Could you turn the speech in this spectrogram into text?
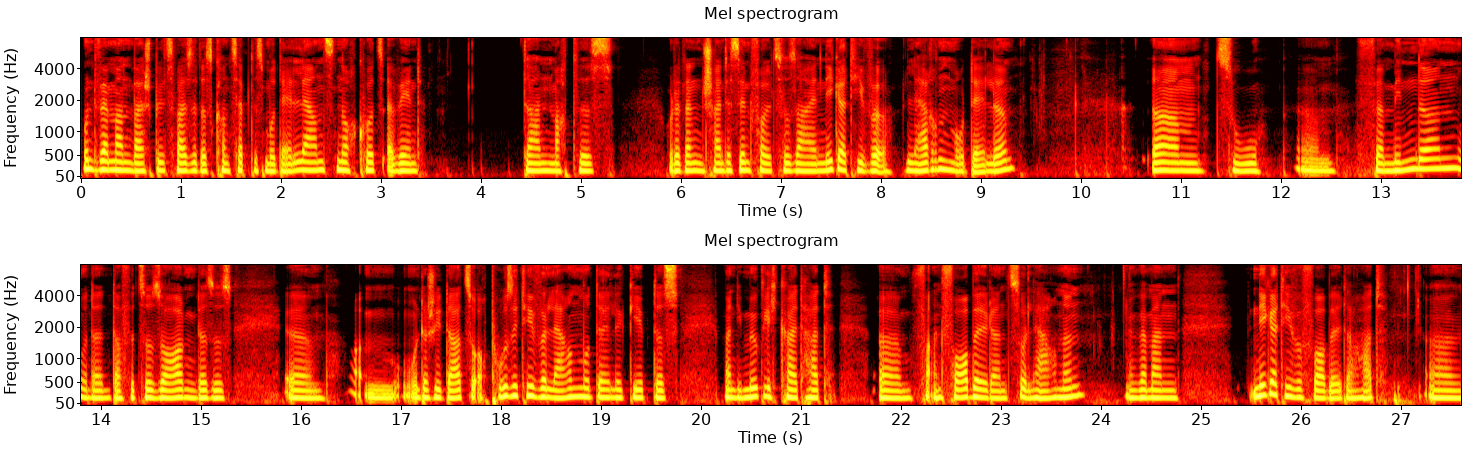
Und wenn man beispielsweise das Konzept des Modelllernens noch kurz erwähnt, dann macht es oder dann scheint es sinnvoll zu sein, negative Lernmodelle ähm, zu ähm, vermindern oder dafür zu sorgen, dass es ähm, im Unterschied dazu auch positive Lernmodelle gibt, dass man die Möglichkeit hat, ähm, an Vorbildern zu lernen. Wenn man negative Vorbilder hat, äh,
